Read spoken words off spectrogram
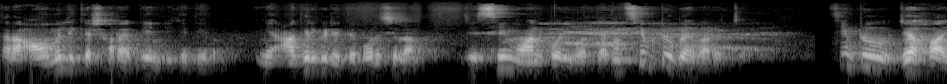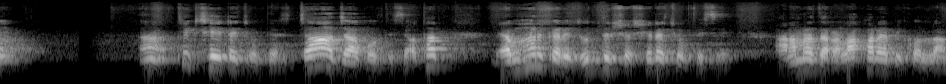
তারা আওয়ামী লীগকে সরায় বিএনপিকে দিল। আমি আগের ভিডিওতে বলেছিলাম যে সিম ওয়ান পরিবর্তে, এখন সিম টু ব্যবহার হচ্ছে। সিম টু যে হ্যাঁ ঠিক সেইটাই চলতেছে। যা যা বলতেছে, অর্থাৎ ব্যবহারকারী উদ্দেশ্য সেটা চলতেছে। আর আমরা যারা লাফালাফি করলাম,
